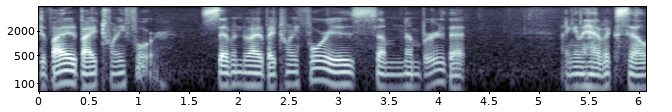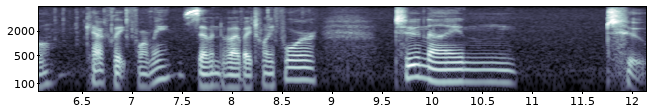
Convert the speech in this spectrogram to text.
divided by 24. 7 divided by 24 is some number that I'm going to have Excel calculate for me. 7 divided by 24, 292.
